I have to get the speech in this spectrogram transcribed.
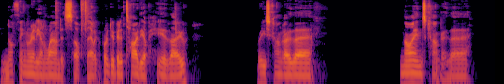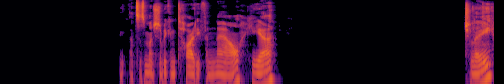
Nothing really unwound itself there. We can probably do a bit of tidy up here though. Threes can't go there. Nines can't go there. I think that's as much as we can tidy for now here. Actually,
